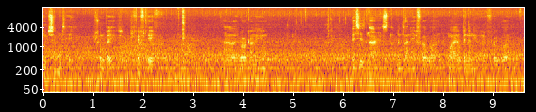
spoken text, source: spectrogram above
Oh, 70. Shouldn't be. It's 50. Uh, they rolled down here. This is nice. I've been down here for a while. Well, I haven't been anywhere for a while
